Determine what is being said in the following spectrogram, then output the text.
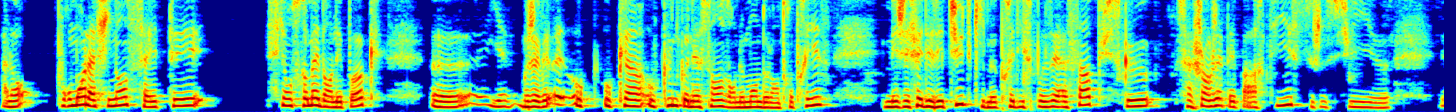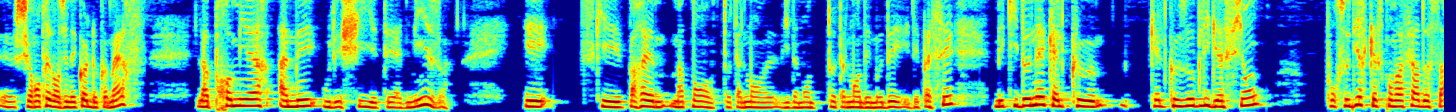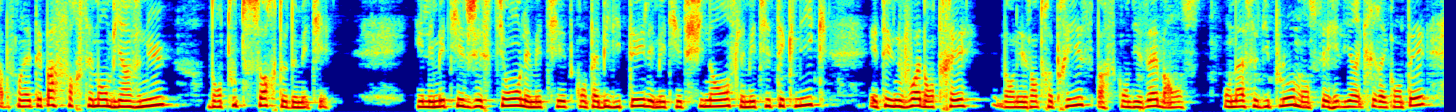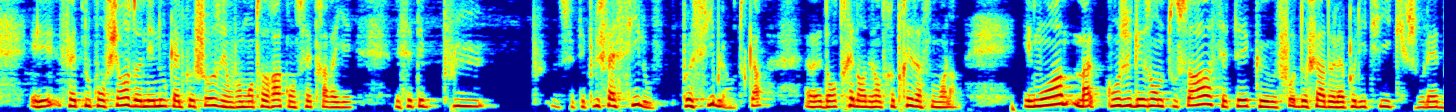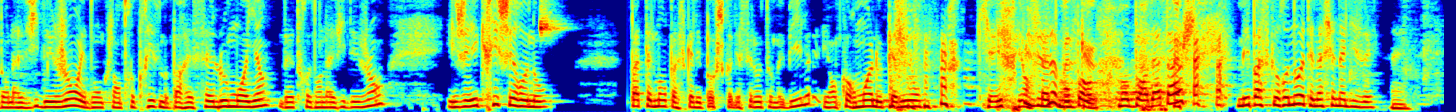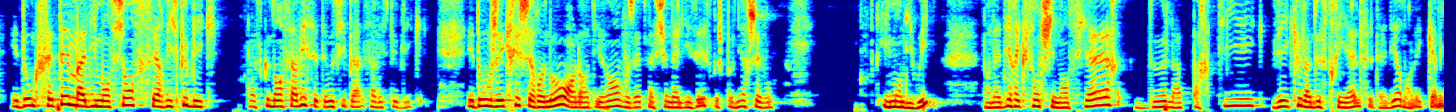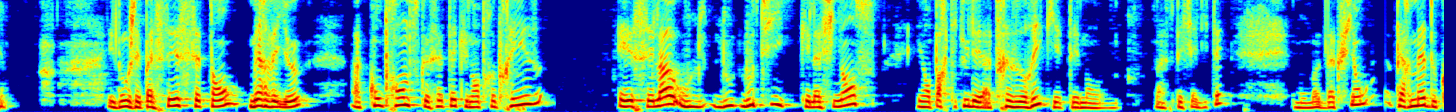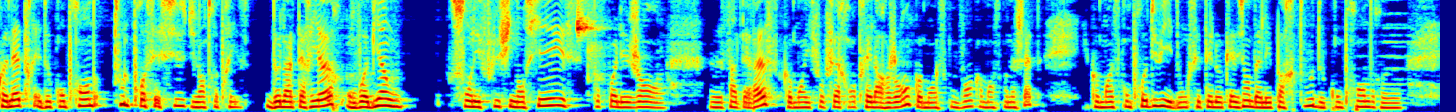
Alors, pour moi, la finance, ça a été, si on se remet dans l'époque, euh, j'avais aucun, aucune connaissance dans le monde de l'entreprise, mais j'ai fait des études qui me prédisposaient à ça, puisque, sachant que j'étais pas artiste, je suis, euh, je suis rentrée dans une école de commerce, la première année où les filles étaient admises, et ce qui paraît maintenant totalement, évidemment, totalement démodé et dépassé, mais qui donnait quelques, quelques obligations pour se dire qu'est-ce qu'on va faire de ça, parce qu'on n'était pas forcément bienvenu dans toutes sortes de métiers. Et les métiers de gestion, les métiers de comptabilité, les métiers de finance, les métiers techniques étaient une voie d'entrée dans les entreprises parce qu'on disait, ben, on, on, a ce diplôme, on sait lire, écrire et compter, et faites-nous confiance, donnez-nous quelque chose et on vous montrera qu'on sait travailler. Mais c'était plus c'était plus facile ou possible en tout cas euh, d'entrer dans des entreprises à ce moment-là. Et moi, ma conjugaison de tout ça, c'était que faute de faire de la politique, je voulais être dans la vie des gens et donc l'entreprise me paraissait le moyen d'être dans la vie des gens. Et j'ai écrit chez Renault. Pas tellement parce qu'à l'époque je connaissais l'automobile et encore moins le camion qui a été en fait mon, port, mon, port, d'attache, mais parce que Renault était nationalisé. Et donc c'était ma dimension service public. Parce que dans le service, c'était aussi service public. Et donc j'ai écrit chez Renault en leur disant, vous êtes nationalisé, est-ce que je peux venir chez vous? Ils m'ont dit oui, dans la direction financière de la partie véhicule industriel, c'est-à-dire dans les camions. Et donc j'ai passé sept ans merveilleux à comprendre ce que c'était qu'une entreprise. Et c'est là où l'outil qu'est la finance, et en particulier la trésorerie, qui était mon, ma spécialité, mon mode d'action, permet de connaître et de comprendre tout le processus d'une entreprise. De l'intérieur, on voit bien où sont les flux financiers, pourquoi les gens euh, s'intéressent, comment il faut faire rentrer l'argent, comment est-ce qu'on vend, comment est-ce qu'on achète, et comment est-ce qu'on produit. Et donc c'était l'occasion d'aller partout, de comprendre euh,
